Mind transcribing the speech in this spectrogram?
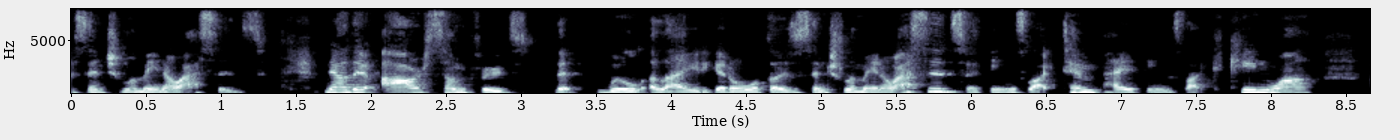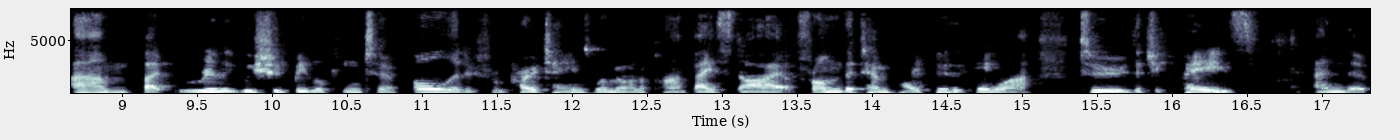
essential amino acids. Now, there are some foods that will allow you to get all of those essential amino acids, so things like tempeh, things like quinoa. Um, but really, we should be looking to all the different proteins when we're on a plant based diet, from the tempeh to the quinoa to the chickpeas and the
